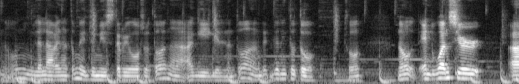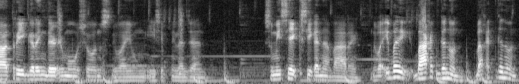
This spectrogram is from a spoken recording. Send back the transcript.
no, yung lalaki na to, medyo misteryoso to, na agigil na to, ah, ganito to. So, no, and once you're uh, triggering their emotions, di ba, yung isip nila dyan. Sumisexy ka na, pare. Di ba? Iba, bakit ganun? Bakit ganun?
